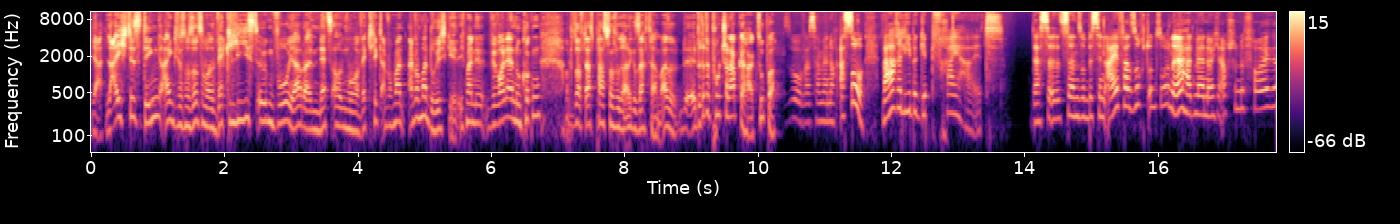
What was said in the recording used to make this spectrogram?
ja, leichtes Ding eigentlich, was man sonst mal wegliest irgendwo, ja, oder im Netz auch irgendwo mal wegklickt, einfach mal, einfach mal durchgeht. Ich meine, wir wollen ja nun gucken, ob das auf das passt, was wir gerade gesagt haben. Also, dritte Punkt schon abgehakt, super. So, was haben wir noch? Ach so, wahre Liebe gibt Freiheit. Das ist dann so ein bisschen Eifersucht und so, ne? Hatten wir ja neulich auch schon eine Folge.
